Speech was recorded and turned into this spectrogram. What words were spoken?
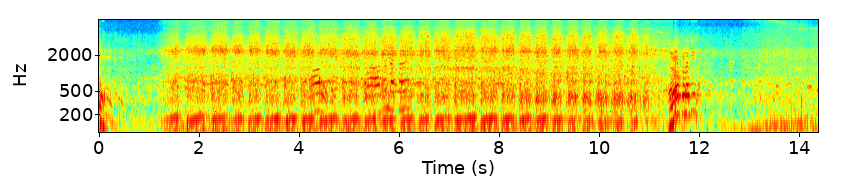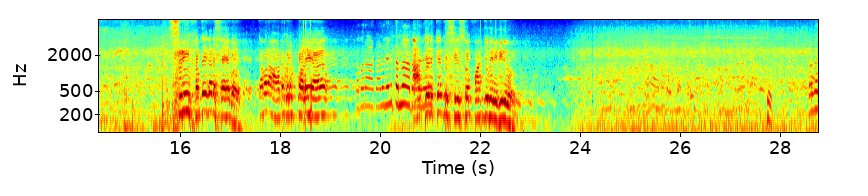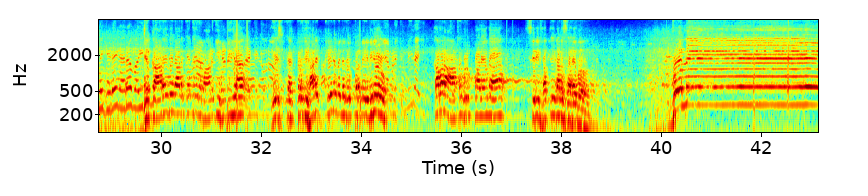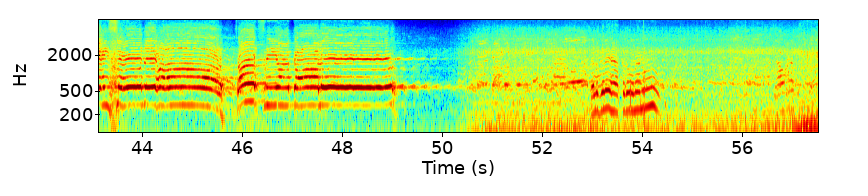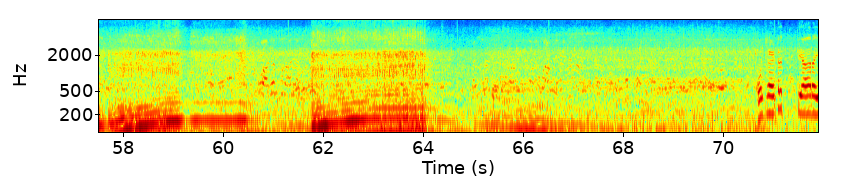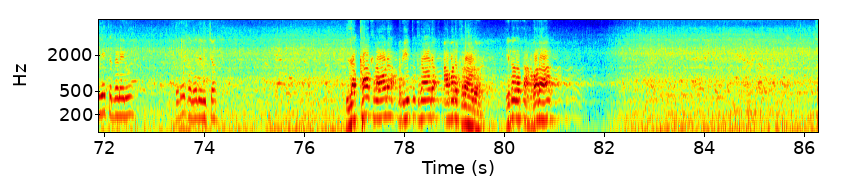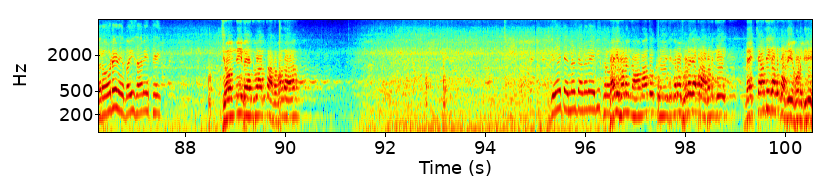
ਆਹ ਮਾਰਨ ਲੱਤਾਂ ਰੋਕ ਲਓ ਜੀ। ਸ੍ਰੀ ਫਤਿਹਗੜ੍ਹ ਸਾਹਿਬ ਘਬਰਾਹਟ ਗਰੁੱਪ ਵਾਲੇ ਆ। ਘਬਰਾਹਟ ਵਾਲੇ ਨੇ ਕਿ ਤੰਨਾਹਟ ਵਾਲੇ ਨੇ? ਕਹਿੰਦੇ 605 ਮੇਰੇ ਵੀਰੋ ਪਤਾ ਨਹੀਂ ਕਿਹੜੇ ਕਹਿ ਰਿਹਾ ਬਾਈ। ਜਕਾਰੇ ਦੇ ਨਾਲ ਕਹਿੰਦੇ ਰਵਾਨਗੀ ਹੁੰਦੀ ਆ। ਇਸ ਟਰੈਕਟਰ ਦੀ ਹਰ ਇੱਕ ਖੇਡ ਮੇਲੇ ਦੇ ਉੱਪਰ ਮੇਰੇ ਵੀਰੋ ਘਬਰਾਹਟ ਗਰੁੱਪ ਵਾਲਿਆਂ ਦਾ ਸ੍ਰੀ ਫਤਿਹਗੜ੍ਹ ਸਾਹਿਬ। ਚਲ ਵੀਰੇ, ਹੱਕ ਦੋ ਉਹਨਾਂ ਨੂੰ। ਹੁਣ ਟਰੈਕਟਰ ਤਿਆਰ ਆਈ ਹੈ ਚੱਲਣੇ ਨੂੰ ਥੋੜੇ ਸਮੇਂ ਦੇ ਵਿੱਚ। ਲੱਖਾ ਖਰੌੜ ਮਨੀਤ ਖਰੌੜ ਅਮਨ ਖਰੌੜ ਇਹਨਾਂ ਦਾ ਧੰਨਵਾਦ ਆ। ਖਰੋੜੇ ਨੇ ਬਾਈ ਸਾਰੇ ਇੱਥੇ। ਜੋਨੀ ਵੈਦਵਾਰ ਧੰਨਵਾਦ ਆ। ਜਿਹੜਾ ਚੈਨਲ ਚੱਲ ਰਿਹਾ ਇਹ ਵੀ ਖਰੋੜ ਭਾਈ ਹੁਣ ਨਾਵਾਂ ਤੋਂ ਕਰੇਜ ਕਰੋ ਥੋੜਾ ਜਿਹਾ ਭਰਾ ਬਣ ਕੇ ਮੈਚਾਂ ਦੀ ਗੱਲ ਕਰ ਲਈ ਹੁਣ ਵੀਰੇ।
